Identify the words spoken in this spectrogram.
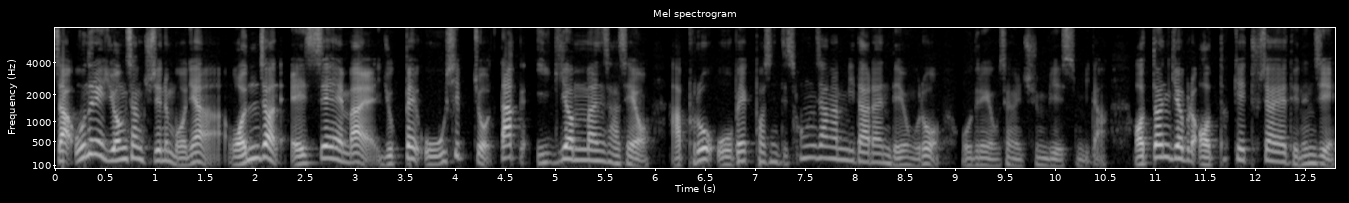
자, 오늘의 영상 주제는 뭐냐? 원전 SMR 650조 딱 이 기업만 사세요. 앞으로 500% 성장합니다라는 내용으로 오늘의 영상을 준비했습니다. 어떤 기업을 어떻게 투자해야 되는지,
